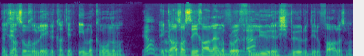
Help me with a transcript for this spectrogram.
Ich Hat als so- Kollegen gehabt, die haben immer gewonnen, man. Ja, Bro, Egal was ich anlänge, Bro, ich verliere. Ich schwöre dir auf alles, man.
